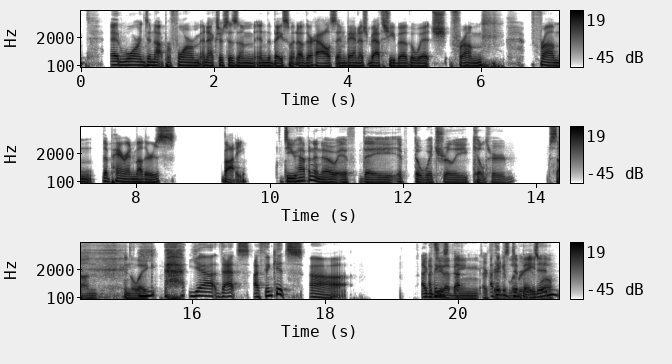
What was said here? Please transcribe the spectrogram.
Ed Warren did not perform an exorcism in the basement of their house and banish Bathsheba the witch from from the parent mother's body. Do you happen to know if they if the witch really killed her son in the lake? Yeah, that's. I think it's. Uh, I could think see that being a I think it's debated. well.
